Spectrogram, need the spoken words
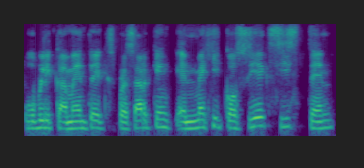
públicamente y expresar que en, México sí existen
